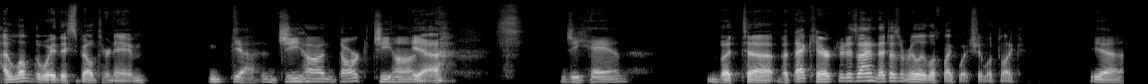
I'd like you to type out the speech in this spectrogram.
I love the way they spelled her name. Yeah, Jihan, Dark Jihan. Yeah, Jihan. but uh, but that character design that doesn't really look like what she looked like. Yeah.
